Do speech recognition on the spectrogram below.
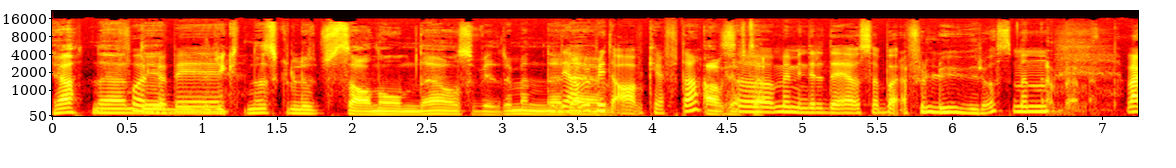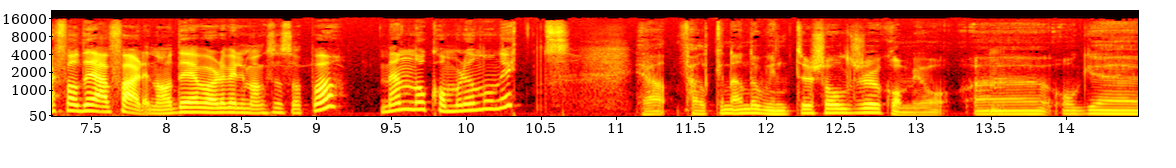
Ja, det, de ryktene skulle sa noe om det videre, men det, det, har jo blitt avkrefta. Med mindre det også er bare for å lure oss. Men i hvert fall det er ferdig nå. Det var det veldig mange som så på. Men nå kommer det jo noe nytt. Ja, Falcon and the Winter Soldier kom jo, eh, og eh,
